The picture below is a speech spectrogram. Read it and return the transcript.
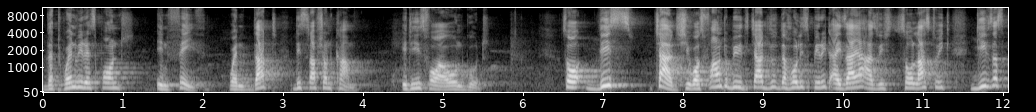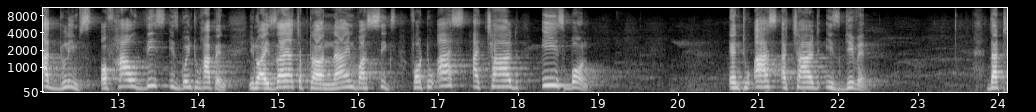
That when we respond in faith, when that disruption comes, it is for our own good. So this child. She was found to be with child through the Holy Spirit. Isaiah, as we saw last week, gives us a glimpse of how this is going to happen. You know, Isaiah chapter 9, verse 6 For to us a child is born, and to us a child is given. that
